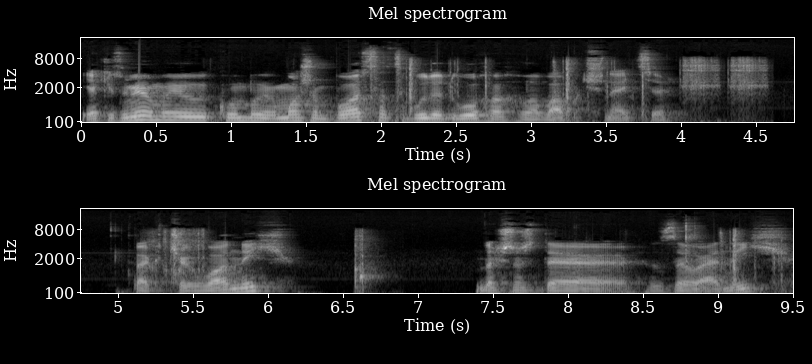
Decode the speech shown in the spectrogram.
Як розумію, ми переможемо боса, це буде друга глава почнеться. Так, червоний. Далі нас жде зелений.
